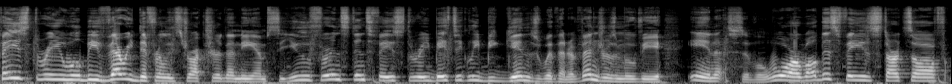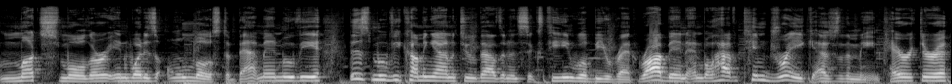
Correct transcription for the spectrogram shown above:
Phase 3 will be very differently structured than the MCU. For instance, Phase 3 basically begins with an Avengers movie in Civil War, while this phase starts off much smaller in what is almost a Batman movie. This movie coming out in 2016 will be Red Robin and will have Tim Drake as the main character.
